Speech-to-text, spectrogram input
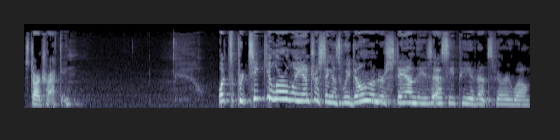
star tracking. What's particularly interesting is we don't understand these SEP events very well.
